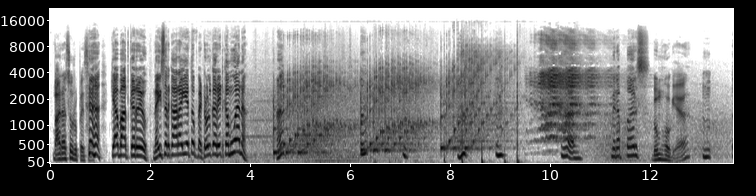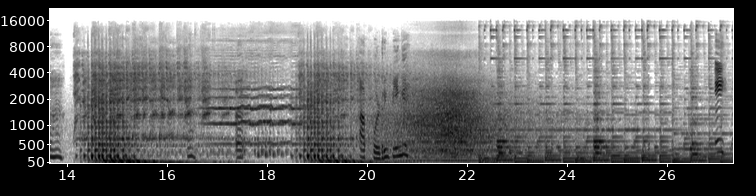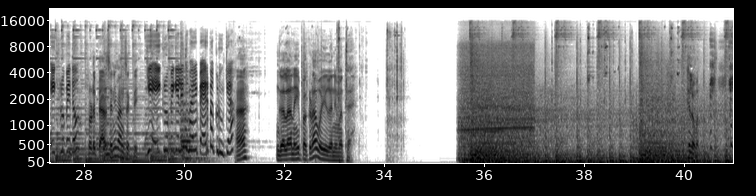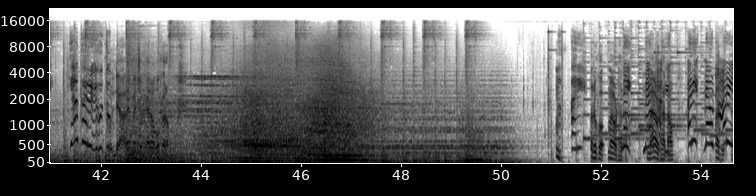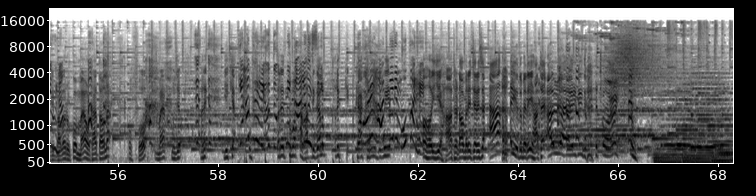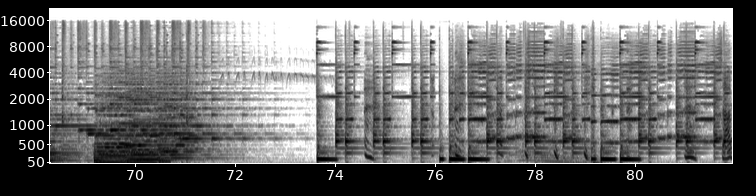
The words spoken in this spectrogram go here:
बारह सौ रुपए से। क्या बात कर रहे हो? नई सरकार आई है तो पेट्रोल का रेट कम हुआ है ना? हाँ? हाँ, मेरा पर्स। गुम हो गया। आप कोल्ड ड्रिंक पियेंगे? रुपए दो। थोड़े प्यार से नहीं मांग सकती? ये एक रुपए के लिए तुम्हारे पैर पकड़ूं क्या? हाँ? गला नहीं पकड़ा वही गनीमत है। हिलो मत ए, क्या कर रहे हो तुम? आ रहे मैं जो कह रहा हूँ वो करो। अरे। रुको मैं उठाता हूँ। मैं, मैं उठाता हूँ। अरे मैं उठा रही हूँ ना। रुको मैं उठाता हूँ ना। ओफो मैं मुझे अरे ये क्या? क्या कर रहे हो तुम? अरे तुम हाथ निकालो। अरे क्या कर रही हो मेरे मुँह पर है। ओह ये हाथ हटाओ मेरे चेहरे से। आ ये तो मेरे ही हाथ है। आ, आ, आ, आ, साहब।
